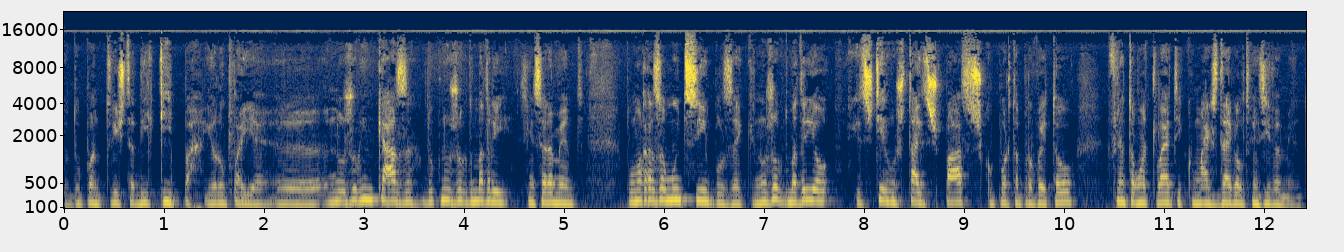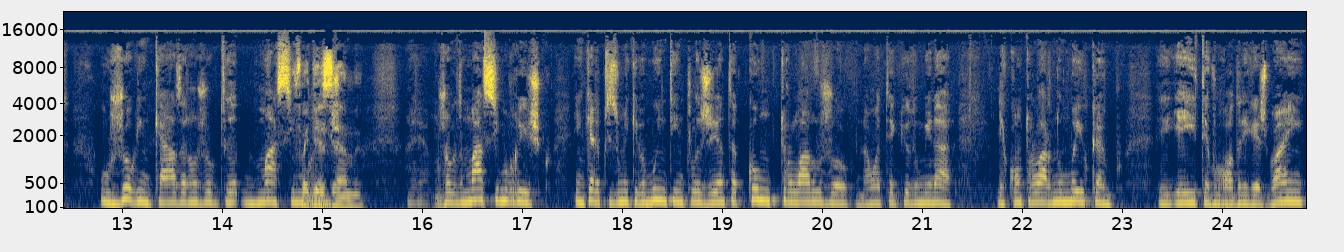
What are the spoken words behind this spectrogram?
do ponto de vista de equipa europeia uh, no jogo em casa do que no jogo de Madrid, sinceramente. Por uma razão muito simples, é que no jogo de Madrid existiram os tais espaços que o Porto aproveitou frente a um Atlético mais débil defensivamente. O jogo em casa era um jogo de máximo Foi risco. Foi de exame. É, um jogo de máximo risco, em que era preciso uma equipa muito inteligente a controlar o jogo, não a ter que o dominar e a controlar no meio campo. E, aí teve o Rodrigues bem,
